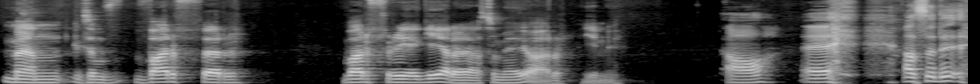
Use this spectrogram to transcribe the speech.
Men liksom, varför, varför reagerar jag som jag gör, Jimmy? ja, eh, alltså det,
